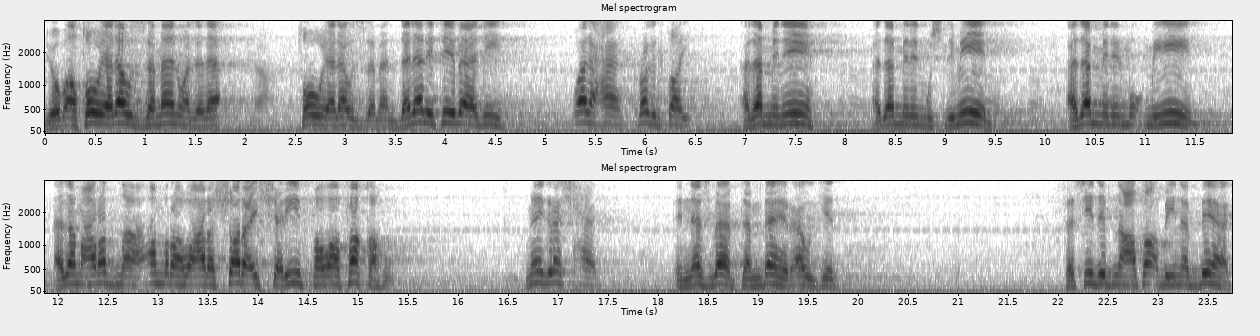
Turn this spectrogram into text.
يبقى طوي له الزمان ولا لا؟ طوي له الزمان. دلالة إيه بقى دي؟ ولا حاجة. راجل طيب. ادام من إيه؟ ادام من المسلمين. ادام من المؤمنين. ادام عرضنا أمره على الشرع الشريف فوافقه. ما يجراش حاجة. الناس بقى بتنبهر قوي كده. فسيد ابن عطاء بينبهك.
